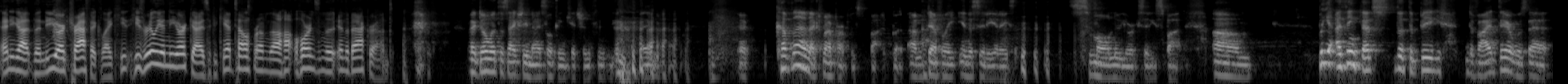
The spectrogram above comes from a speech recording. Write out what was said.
And you got the New York traffic. Like he, he's really in New York, guys. If you can't tell from the horns in the in the background. Right, don't let this actually nice looking kitchen fool you. yeah, that actually my apartment's fine, but I'm definitely in the city at a small New York City spot. Um, but yeah, I think that's the the big divide there was that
